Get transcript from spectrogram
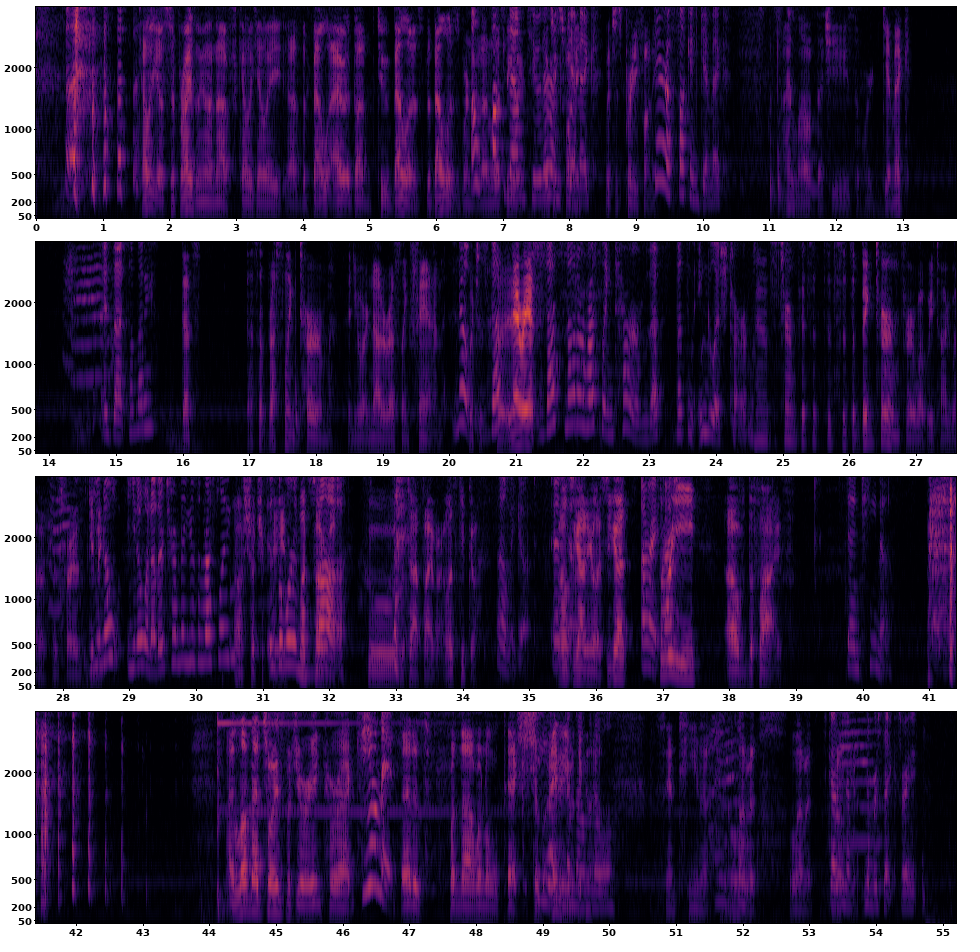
Kelly, uh, surprisingly enough, Kelly Kelly, uh, the Bell, I thought too, Bellas, the Bellas were not Oh, on the fuck list them either. too, they're which a is funny. gimmick. Which is pretty funny. They're a fucking gimmick. I love that you used the word gimmick. Is that somebody? That's that's a wrestling term, and you are not a wrestling fan. No, which is that's, hilarious. That's not a wrestling term. That's that's an English term. Yeah, it's a term. It's a, it's it's a big term for what we talk about as far as gimmicks. You know, you know what other term they use in wrestling? oh, shut your is face. the word Let's the. talk about who the top five are. Let's keep going. Oh my god. What else you got on your list? You got All right, three of the five. Santina. I love that choice, but you are incorrect. Damn it! That is phenomenal pick because I didn't even think of that. Santina, I I so- love it, love it. It's gotta be num- number six, right?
